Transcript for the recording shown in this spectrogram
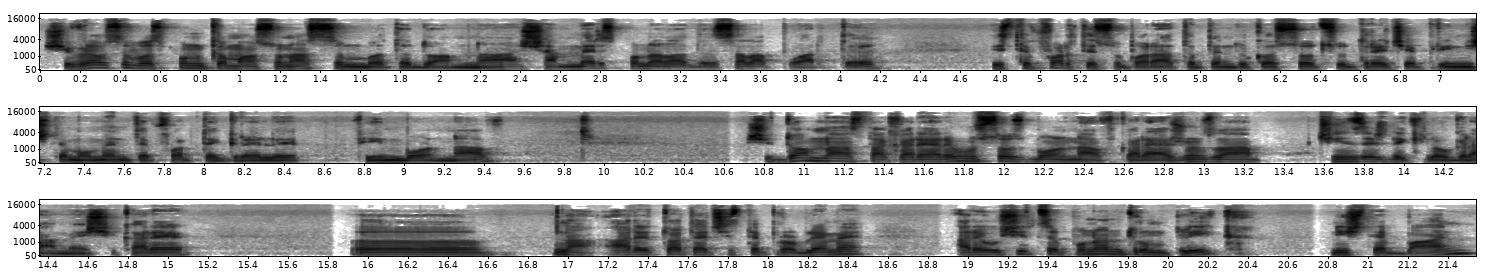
Și vreau să vă spun că m-a sunat sâmbătă doamna și am mers până la dânsa la poartă. Este foarte supărată pentru că soțul trece prin niște momente foarte grele, fiind bolnav. Și doamna asta, care are un soț bolnav, care a ajuns la 50 de kilograme și care uh, na, are toate aceste probleme, a reușit să pună într-un plic niște bani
